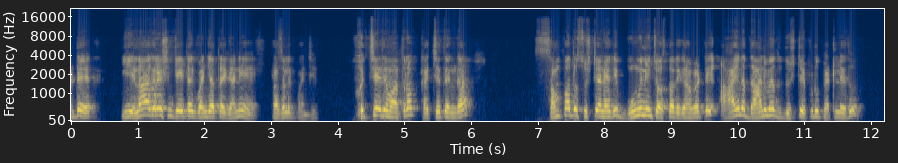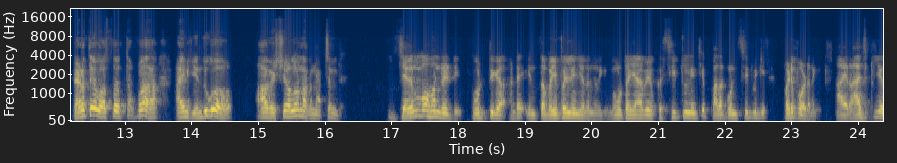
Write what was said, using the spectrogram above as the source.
అంటే ఈ ఇనాగరేషన్ చేయటానికి పనిచేస్తాయి కానీ ప్రజలకు పనిచేయదు వచ్చేది మాత్రం ఖచ్చితంగా సంపద సృష్టి అనేది భూమి నుంచి వస్తుంది కాబట్టి ఆయన దాని మీద దృష్టి ఎప్పుడూ పెట్టలేదు. పెడితే వస్తుంది తప్ప ఆయనకి ఎందుకో ఆ విషయంలో నాకు నచ్చలేదు జగన్మోహన్ రెడ్డి పూర్తిగా అంటే ఇంత వైఫల్యం చెందడానికి నూట యాభై ఒక్క సీట్ల నుంచి పదకొండు సీట్లకి పడిపోవడానికి. ఆ రాజకీయ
